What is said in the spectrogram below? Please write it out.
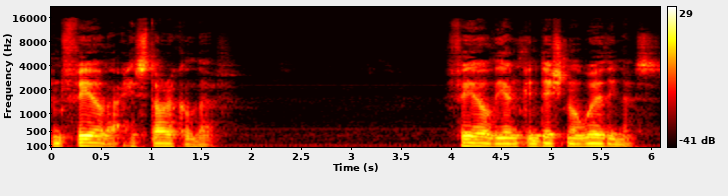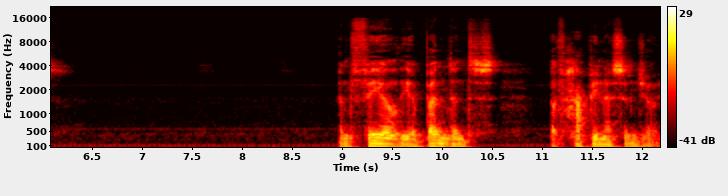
And feel that historical love. Feel the unconditional worthiness. And feel the abundance of happiness and joy.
